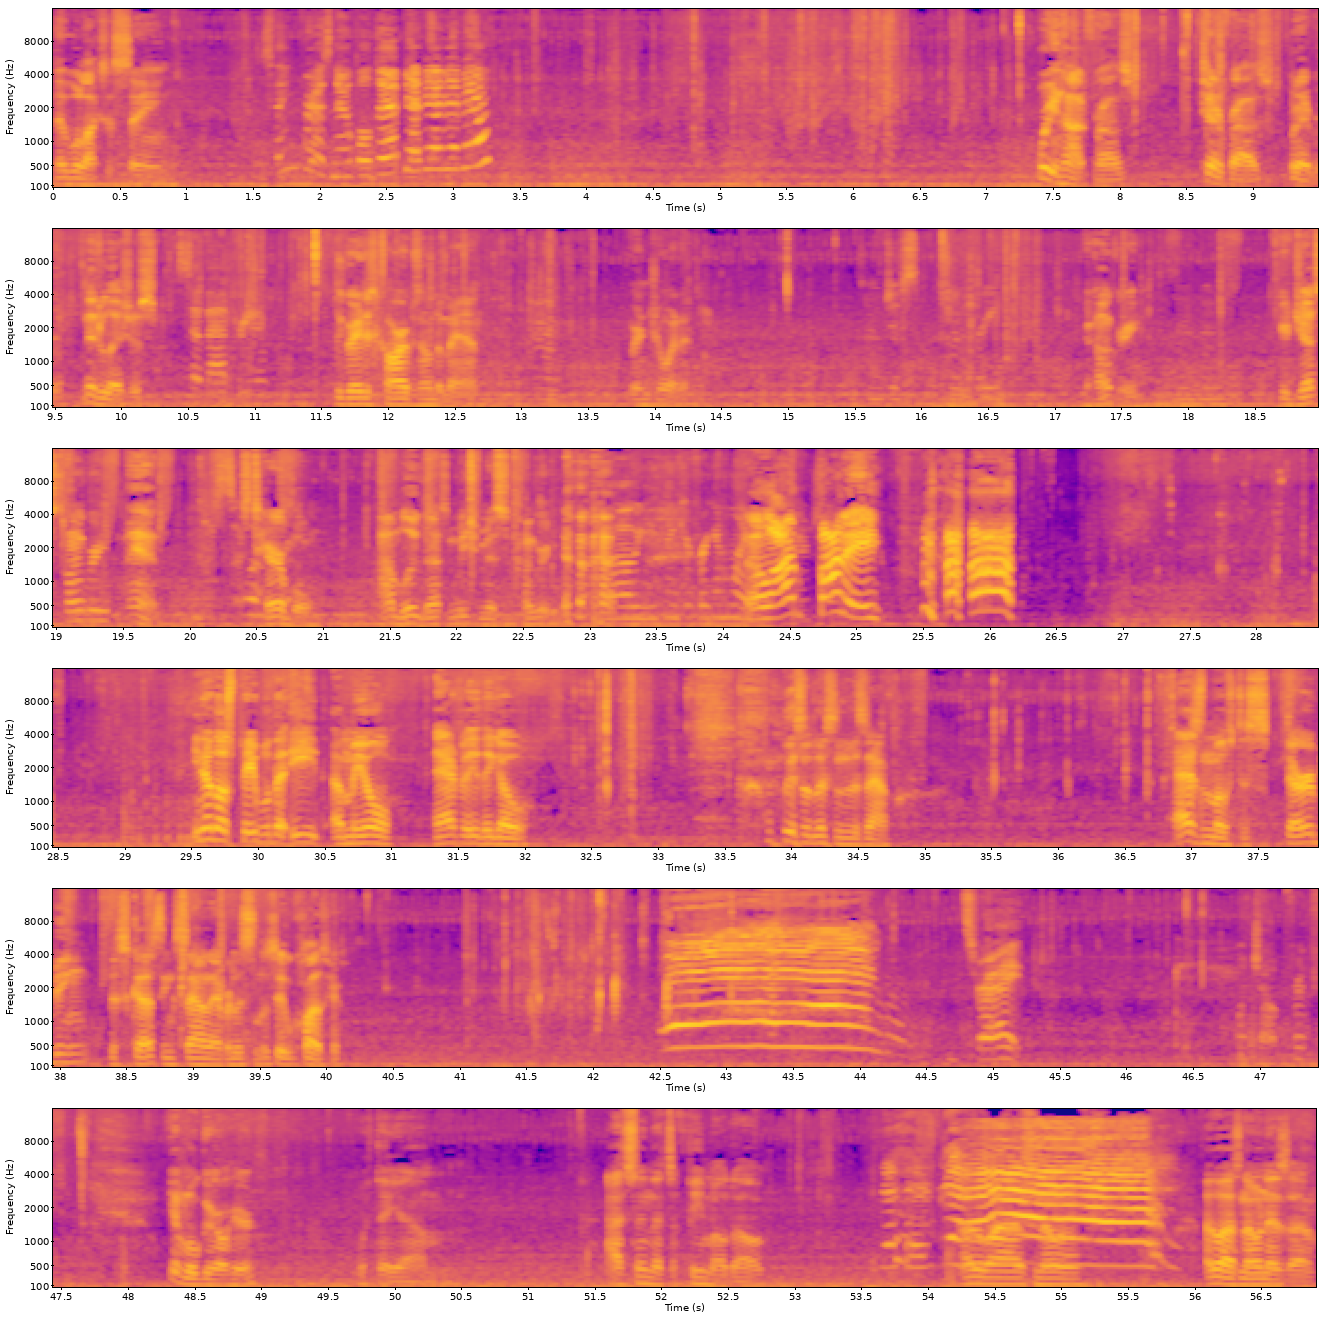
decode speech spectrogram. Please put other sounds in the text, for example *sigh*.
Noble likes to sing. Sing for us, Noble. Dab, dab, dab, dab, dab. We're eating hot fries, cheddar fries, whatever. They're delicious. So bad for you. The greatest carbs on demand. We're enjoying it. I'm just hungry. You're hungry. Mm-hmm. You're just hungry, man. That's terrible. I'm Luke. Nice to meet you, Miss Hungry. Oh, you think you're freaking hilarious. oh, I'm funny. *laughs* you know those people that eat a meal and after they, go. listen, listen to the sound. That is the most disturbing, disgusting sound ever. Listen, let's see. We're close here. That's right. Watch out for. You have a little girl here with a um. I assume that's a female dog, *laughs* otherwise known, otherwise known as a.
